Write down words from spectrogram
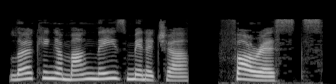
Lurking among these miniature forests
